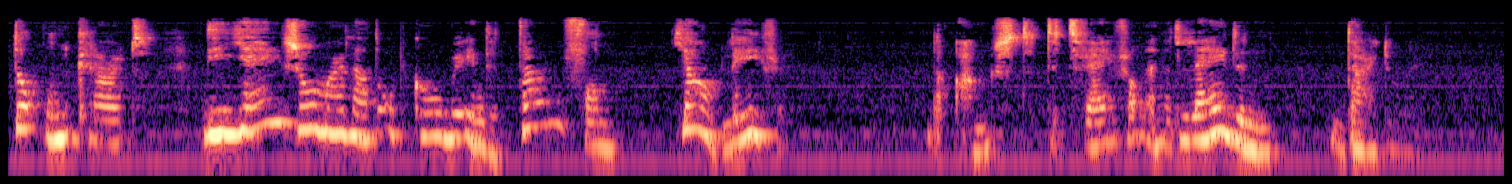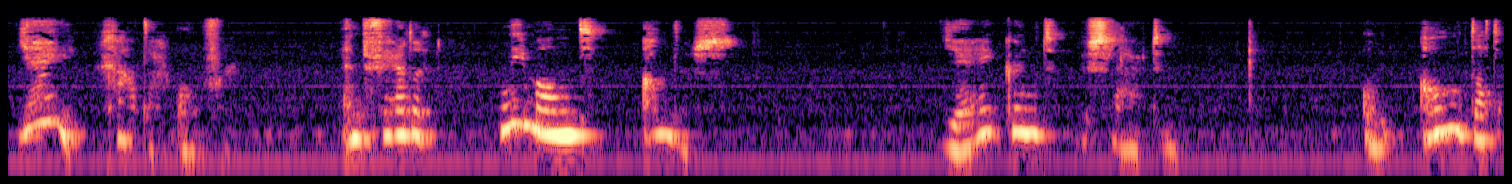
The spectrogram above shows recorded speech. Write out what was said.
de onkruid die jij zomaar laat opkomen in de tuin van jouw leven. De angst, de twijfel en het lijden daardoor. Jij gaat daarover. En verder niemand anders. Jij kunt besluiten al dat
